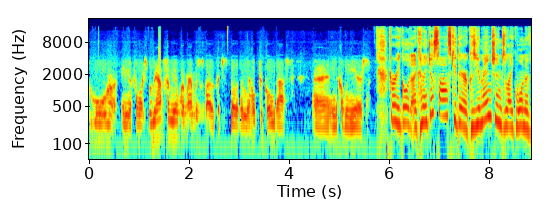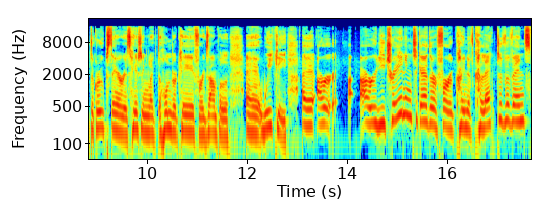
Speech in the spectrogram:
more in the force, but we have some younger members as well, which is good, and we hope to grow that uh, in the coming years. Very good. And can I just ask you there, because you mentioned like one of the groups there is hitting like the 100k, for example, uh, weekly. Uh, are are you training together for kind of collective events,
